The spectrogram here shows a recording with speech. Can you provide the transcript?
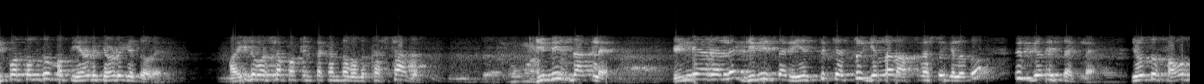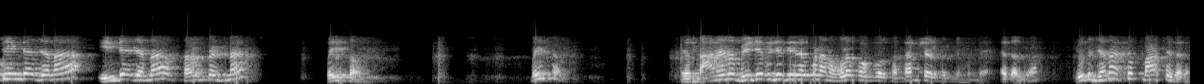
ಇಪ್ಪತ್ತೊಂದು ಮತ್ತು ಎರಡು ಕೆರಡು ಗೆದ್ದವ್ರೆ. ಐದು ವರ್ಷ ಪಟ್ಟಿರ್ತಕ್ಕಂಥ ಒಂದು ಕಷ್ಟ ಅದು. ಗಿನ್ನಿಸ್ ದಾಖಲೆ. ಇಂಡಿಯಾದಲ್ಲೇ ಗಿನ್ನೀಸ್ ದಾಖಲೆ ಎಷ್ಟಕ್ಕೆ ಎಷ್ಟು ಗೆಲ್ಲೋದು ಅಷ್ಟಕ್ಕಷ್ಟು ಗೆಲ್ಲೋದು ಇದು ಗಿರೀಶ್ ಇವತ್ತು ಸೌತ್ ಇಂಡಿಯಾ ಜನ ಇಂಡಿಯಾ ಜನ ಥರ್ಡ್ ಬಯಸ್ತಾವ್ರು ಬಯಸ್ತಾವ್ರು ಇವತ್ತು ನಾನೇನೋ ಬಿಜೆಪಿ ಜೊತೆ ಇರೋದು ನಾನು ಹೊಲಕ್ಕೆ ಹೋಗ್ಬೋದು ಸತ್ಯಾಂಶ ಹೇಳ್ಬೇಕು ನಿಮ್ಮ ಮುಂದೆ. ಅದಲ್ವಾ? ಇವತ್ತು ಜನ ಅಕ್ಸೆಪ್ಟ್ ಮಾಡ್ತಿದ್ದಾರೆ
